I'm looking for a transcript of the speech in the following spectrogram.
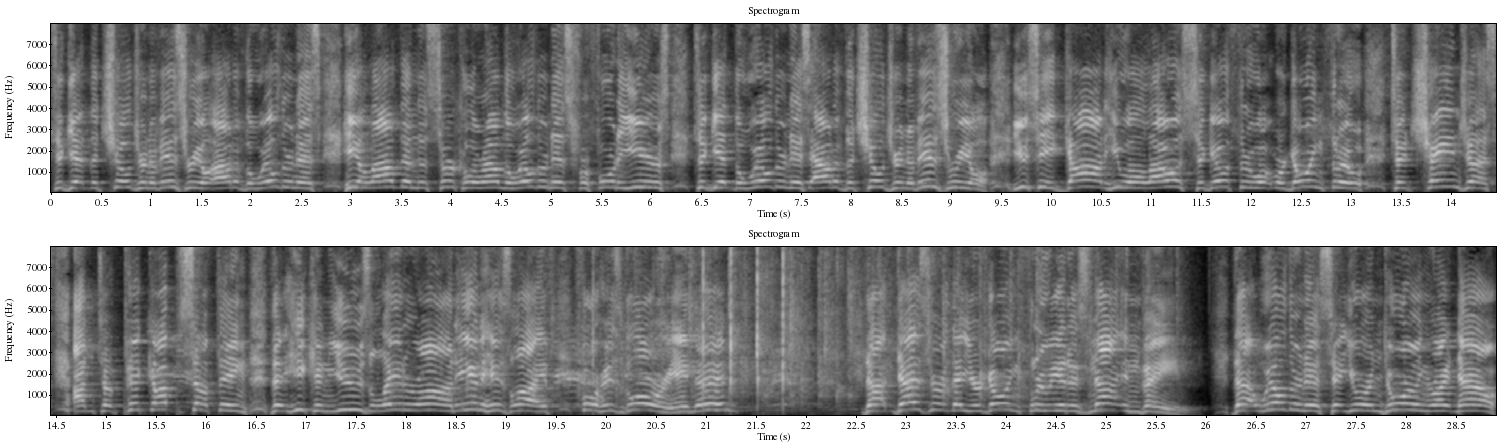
to get the children of Israel out of the wilderness. He allowed them to circle around the wilderness for 40 years to get the wilderness out of the children of Israel. You see, God, He will allow us to go through what we're going through to change us and to pick up something that He can use later on in His life for His glory. Amen. That desert that you're going through, it is not in vain. That wilderness that you're enduring right now,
